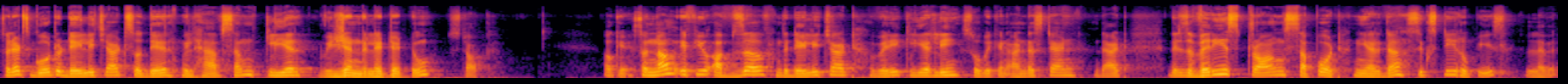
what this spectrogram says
So let's go to daily chart. So there we'll have some clear vision related to stock Okay, so now if you observe the daily chart very clearly, so we can understand that there is a very strong support near the 60 rupees level.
